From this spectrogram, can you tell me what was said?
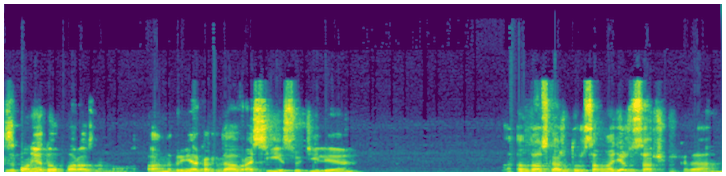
Заполняют его по-разному. А, Например, когда в России судили ну, там, скажем, ту же самую Надежду Савченко, да,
